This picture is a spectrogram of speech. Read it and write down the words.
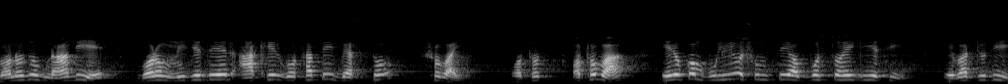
মনোযোগ না দিয়ে বরং নিজেদের আখের গোছাতেই ব্যস্ত সবাই। অথ- অথবা এরকম বুলিও শুনতে অভ্যস্ত হয়ে গিয়েছি, এবার যদি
